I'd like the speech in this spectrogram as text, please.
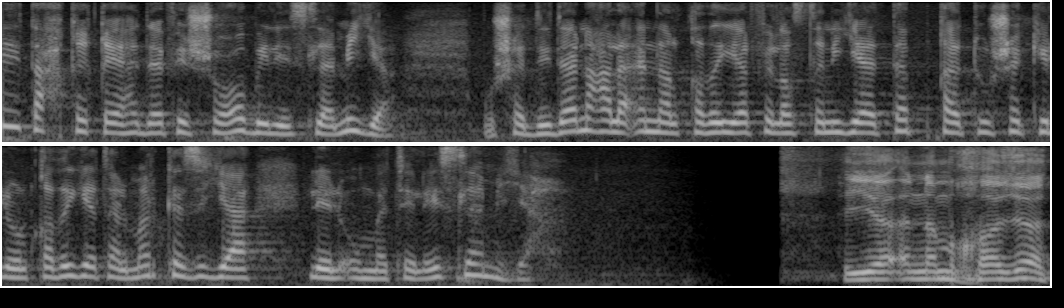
لتحقيق أهداف الشعوب الإسلامية مشددا على أن القضية الفلسطينية تبقى تشكل القضية المركزية للأمة الإسلامية. هي أن مخرجات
